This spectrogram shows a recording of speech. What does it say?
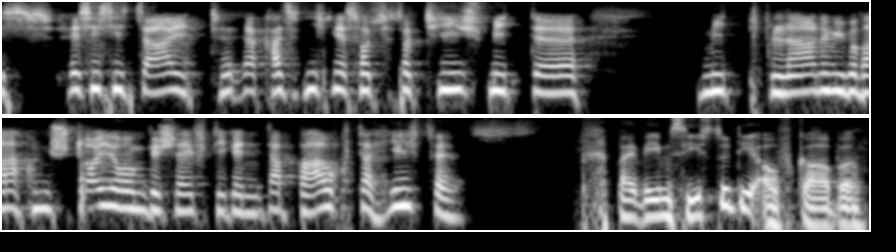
es, es ist die Zeit. Er kann sich nicht mehr so, so tief mit, äh, mit Planung, Überwachung, Steuerung beschäftigen. Da braucht er Hilfe. Bei wem siehst du die Aufgabe?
